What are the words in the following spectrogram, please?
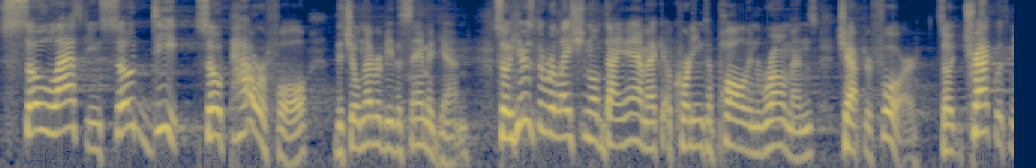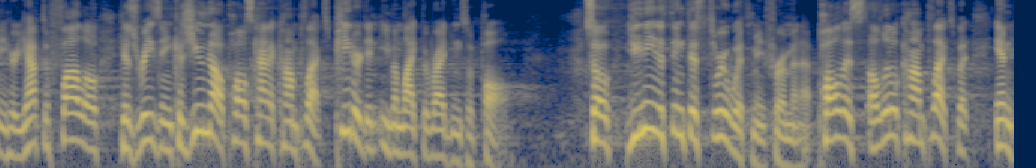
so lasting, so deep, so powerful that you'll never be the same again. So here's the relational dynamic according to Paul in Romans chapter 4. So track with me here. You have to follow his reasoning because you know Paul's kind of complex. Peter didn't even like the writings of Paul. So you need to think this through with me for a minute. Paul is a little complex, but in,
